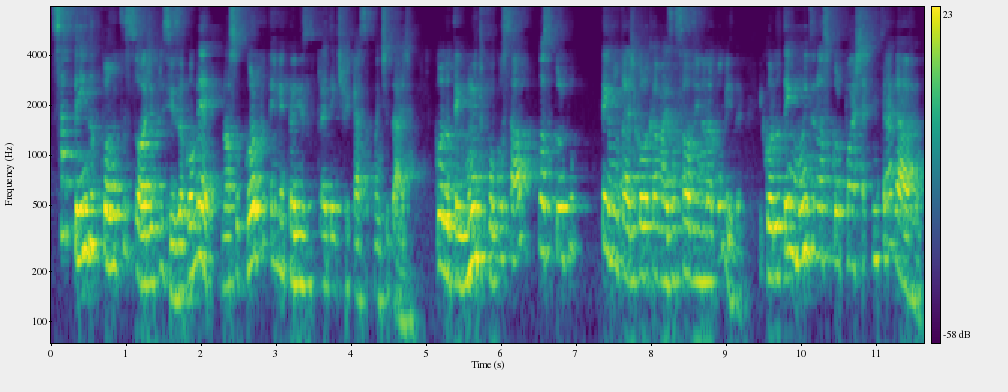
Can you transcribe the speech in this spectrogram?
sabendo quanto sódio precisa comer. Nosso corpo tem mecanismos para identificar essa quantidade. Quando tem muito pouco sal, nosso corpo tem vontade de colocar mais um salzinho na comida. E quando tem muito, nosso corpo acha intragável.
